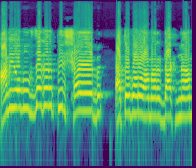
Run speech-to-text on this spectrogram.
আমি অমুক জায়গার পীর সাহেব। এত বড় আমার ডাক নাম।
